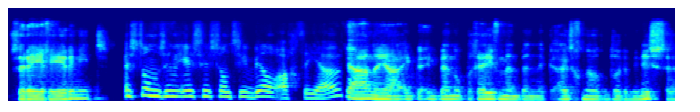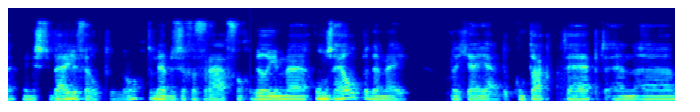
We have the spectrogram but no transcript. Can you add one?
ze reageren niet. En stonden ze in eerste instantie wel achter jou? Ja, nou ja, ik, ik ben op een gegeven moment ben ik uitgenodigd door de minister, minister Bijleveld toen nog. Toen hebben ze gevraagd van, wil je me, ons helpen daarmee? Dat jij ja, de contacten hebt. En, uh,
